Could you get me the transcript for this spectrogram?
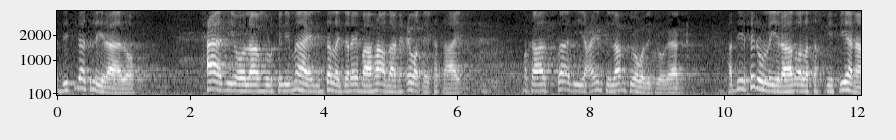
haddii sidaas la yidhaahdo xaadii oo laamulkelimahayd inta la jaray baa ra-daani ciwad ay ka tahay. Markaas fa-dii iyo cayntii laamtii waa wada joogaan. Haddii xirun la yidhaahdo oo la takfiifiyana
